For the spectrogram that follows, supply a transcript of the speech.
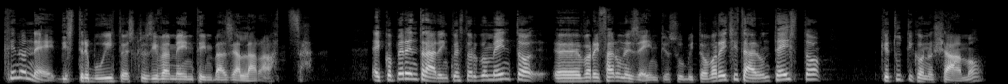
che non è distribuito esclusivamente in base alla razza. Ecco, per entrare in questo argomento eh, vorrei fare un esempio subito. Vorrei citare un testo che tutti conosciamo,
